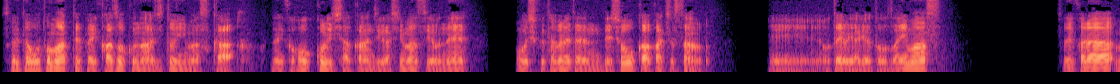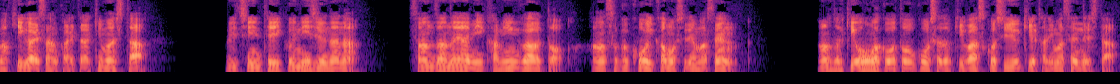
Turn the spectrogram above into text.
そういったこともあって、やっぱり家族の味といいますか、何かほっこりした感じがしますよね。美味しく食べられたんでしょうか、カチュさん。えー、お便りありがとうございます。それから、巻貝さんからいただきました。フリチンテイク27。散々悩みカミングアウト。反則行為かもしれません。あの時音楽を投稿した時は少し勇気が足りませんでした。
